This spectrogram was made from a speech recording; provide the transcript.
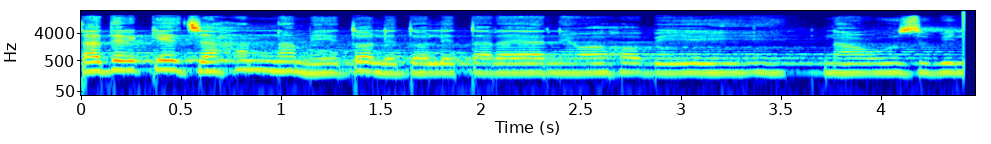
যুমারা জাহান নামে দলে দলে তারায়া নেওয়া হবে। নাউজুবিল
